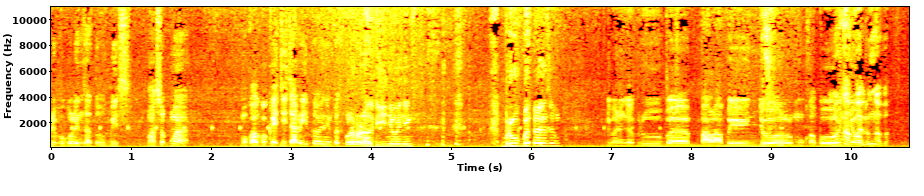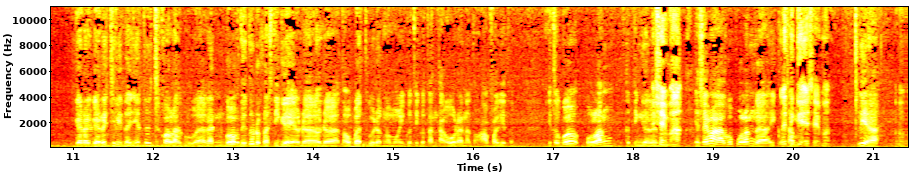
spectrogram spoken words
gue dipukulin satu bis masuk mah muka gue kayak Cicarito anjing pas keluar Ronaldinho anjing berubah langsung gimana nggak berubah pala benjol muka Lu ngapa? bonyok Lu ngapa? gara-gara ceritanya tuh sekolah gua kan gua waktu itu udah kelas 3 ya udah udah tobat gua udah nggak mau ikut-ikutan tawuran atau apa gitu itu gua pulang ketinggalan SMA? SMA gua pulang nggak ikut sama SMA. iya Oh.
